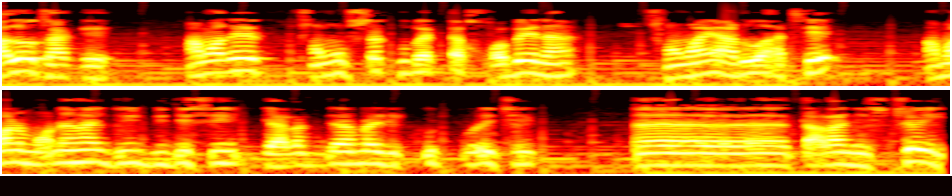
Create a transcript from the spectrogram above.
ভালো থাকে আমাদের সমস্যা খুব একটা হবে না। সময় আরও আছে। আমার মনে হয় দুই বিদেশি যারা আমরা রিক্রুট করেছি তারা নিশ্চয়ই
